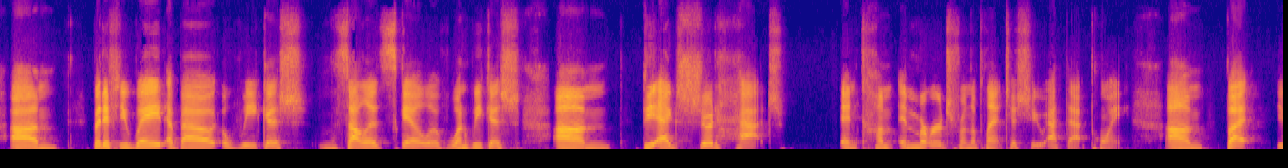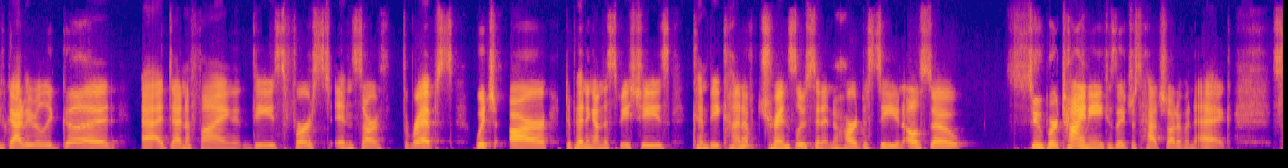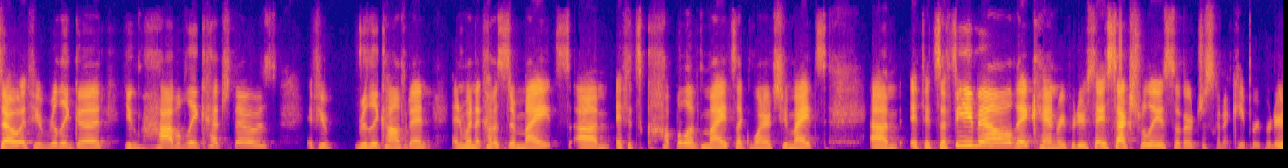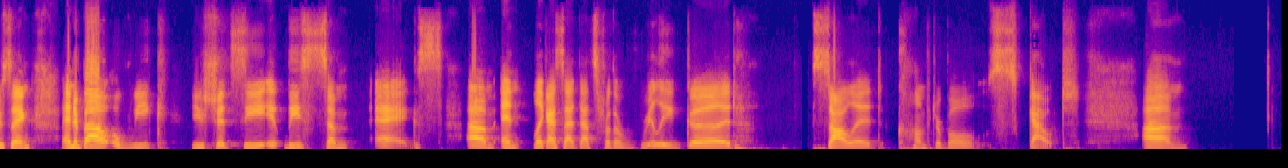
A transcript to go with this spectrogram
Um, but if you wait about a weekish, solid scale of one weekish, um, the eggs should hatch and come emerge from the plant tissue at that point. Um, but you've got to be really good at identifying these first instar thrips, which are, depending on the species, can be kind of translucent and hard to see, and also super tiny because they just hatched out of an egg. So if you're really good, you can probably catch those if you're really confident. And when it comes to mites, um, if it's a couple of mites, like one or two mites, um, if it's a female, they can reproduce asexually, so they're just going to keep reproducing. And about a week, you should see at least some eggs. Um, and like I said, that's for the really good solid, comfortable scout. Um,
